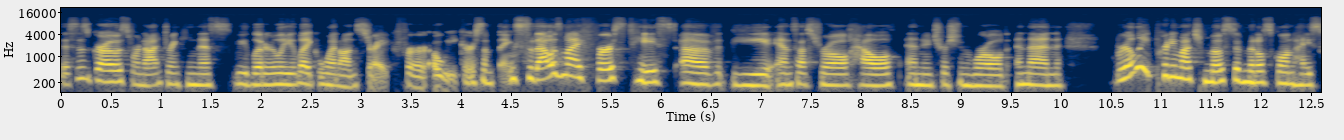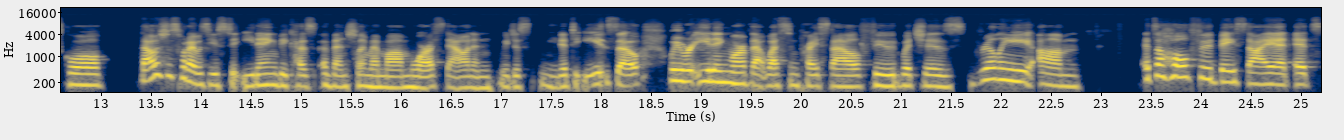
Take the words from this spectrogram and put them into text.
this is gross. We're not drinking this. We literally like went on strike for a week or something. So that was my first taste of the ancestral health and nutrition world. And then really pretty much most of middle school and high school that was just what I was used to eating because eventually my mom wore us down and we just needed to eat. So we were eating more of that Weston Price style food, which is really, um, it's a whole food based diet. It's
